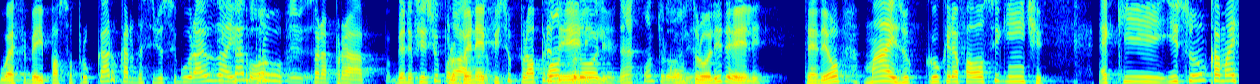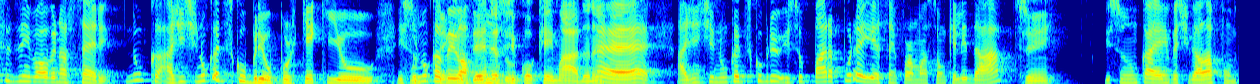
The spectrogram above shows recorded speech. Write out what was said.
O FBI passou pro cara, o cara decidiu segurar e usar E isso pro, pra, pra, Benefício pro próprio. benefício próprio dele. Controle, né? Controle. Controle dele. Entendeu? Mas o que eu queria falar é o seguinte. É que isso nunca mais se desenvolve na série. Nunca, a gente nunca descobriu por que, que o. Isso Por nunca que veio que a o Dennis fundo. ficou queimado, né? É, a gente nunca descobriu. Isso para por aí, essa informação que ele dá. Sim. Isso nunca é investigado a fundo.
